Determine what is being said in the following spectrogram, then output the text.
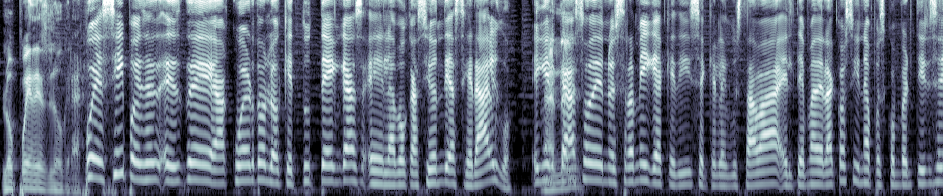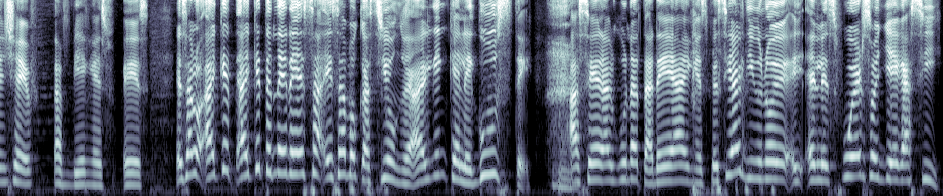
lo puedes lograr. Pues sí, pues es, es de acuerdo lo que tú tengas eh, la vocación de hacer algo. En el caso de nuestra amiga que dice que le gustaba el tema de la cocina, pues convertirse en chef también es, es, es algo, hay que, hay que tener esa, esa vocación, a alguien que le guste hacer alguna tarea en especial y uno, eh, el esfuerzo llega así.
